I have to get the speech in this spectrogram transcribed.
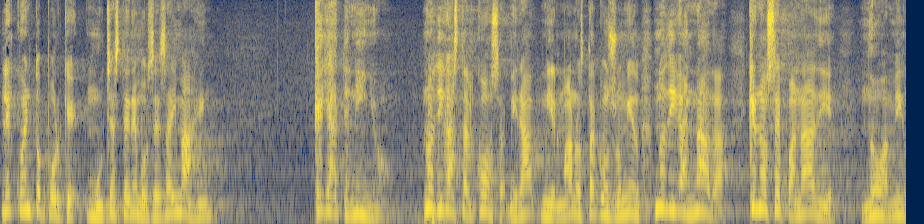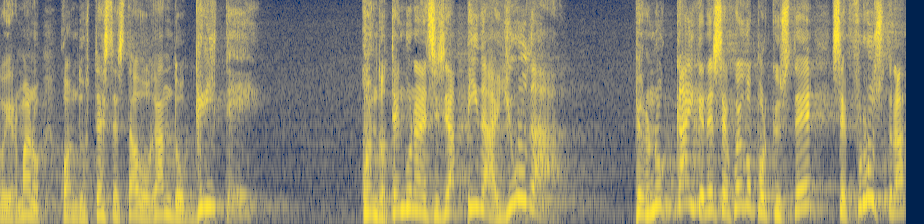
Le cuento porque muchas tenemos esa imagen. Cállate, niño. No digas tal cosa. Mira, mi hermano está consumiendo. No digas nada. Que no sepa nadie. No, amigo y hermano, cuando usted se está ahogando, grite. Cuando tenga una necesidad, pida ayuda. Pero no caiga en ese juego porque usted se frustra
